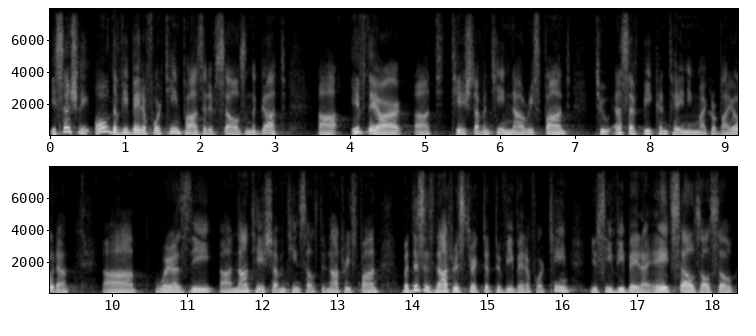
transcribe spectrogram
essentially all the V beta 14 positive cells in the gut uh, if they are uh, Th17 now respond to SFB containing microbiota, uh, whereas the uh, non Th17 cells do not respond. But this is not restricted to V beta 14. You see V beta 8 cells, also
